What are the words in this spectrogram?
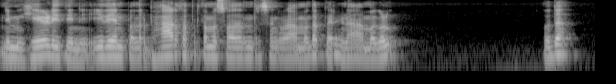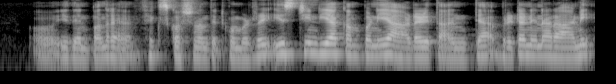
ನಿಮಗೆ ಹೇಳಿದ್ದೀನಿ. ಇದೇನಪ್ಪ ಅಂದ್ರೆ ಭಾರತ ಪ್ರಥಮ ಸ್ವಾತಂತ್ರ್ಯ ಸಂಗ್ರಾಮದ ಪರಿಣಾಮಗಳು. ಹೌದಾ? ಇದೇನಪ್ಪ ಅಂದರೆ ಫಿಕ್ಸ್ ಕ್ವಶನ್ ಅಂತ ಇಟ್ಕೊಂಡ್ಬಿಡ್ರಿ. ಈಸ್ಟ್ ಇಂಡಿಯಾ ಕಂಪನಿಯ ಆಡಳಿತ ಅಂತ್ಯ ಬ್ರಿಟನ್ನಿನ ರಾಣಿ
